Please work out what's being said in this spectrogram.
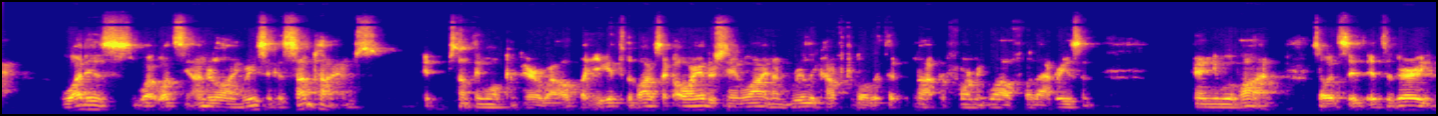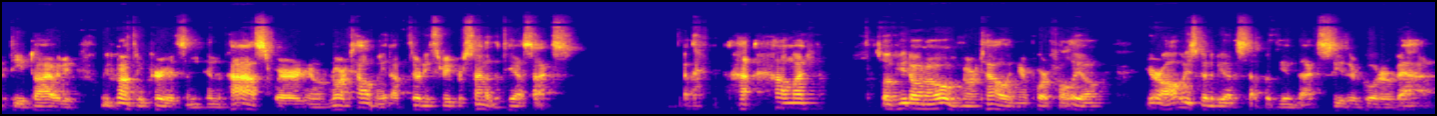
what is what what's the underlying reason? Because sometimes it, something won't compare well, but you get to the bottom, it's like, oh, I understand why, and I'm really comfortable with it not performing well for that reason, and you move on. So it's it, it's a very deep dive. I mean, we've gone through periods in, in the past where you know Nortel made up 33% of the TSX. How, how much? So if you don't own Nortel in your portfolio, you're always going to be out of step with the index, either good or bad.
